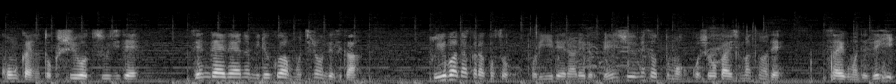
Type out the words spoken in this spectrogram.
今回の特集を通じて仙台大の魅力はもちろんですが冬場だからこそ取り入れられる練習メソッドもご紹介しますので最後までぜひ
